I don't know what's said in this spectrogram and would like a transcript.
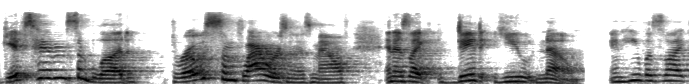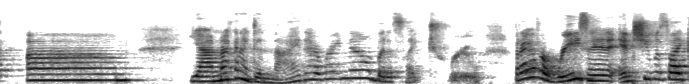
gives him some blood, throws some flowers in his mouth and is like, Did you know? And he was like, Um, yeah, I'm not going to deny that right now, but it's like true. But I have a reason. And she was like,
